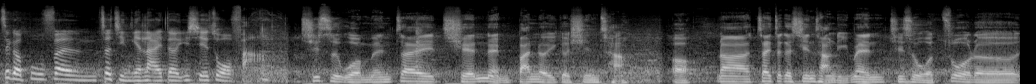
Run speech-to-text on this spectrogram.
这个部分这几年来的一些做法？其实我们在前年搬了一个新厂，哦，那在这个新厂里面，其实我做了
